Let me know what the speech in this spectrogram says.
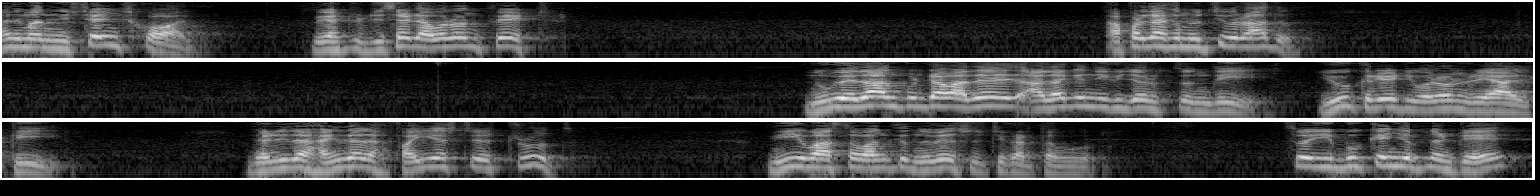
అని మనం నిశ్చయించుకోవాలి. We have to decide our own fate అప్పటిదాకా మృత్యు రాదు. నువ్వు ఎలా అనుకుంటావు అదే అలాగే నీకు జరుగుతుంది. You create your own reality that is the high highest truth నీ వాస్తవానికి నువ్వే సృష్టికర్తవు. సో ఈ బుక్ ఏం చెప్తుందంటే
